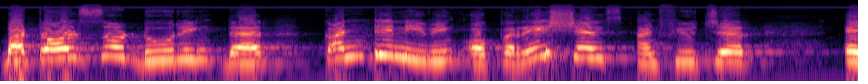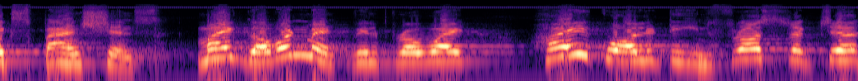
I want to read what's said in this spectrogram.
but also during their continuing operations and future expansions. My government will provide high quality infrastructure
